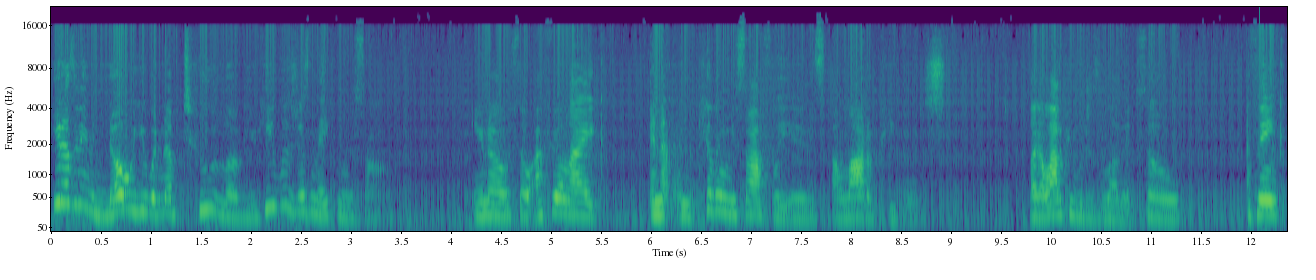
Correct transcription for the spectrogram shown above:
he doesn't even know you enough to love you. He was just making the song. You know, so I feel like, and, and Killing Me Softly is a lot of people's, like a lot of people just love it. So I think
